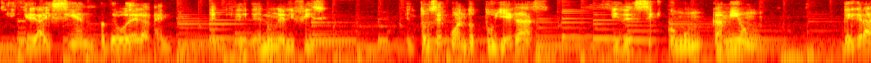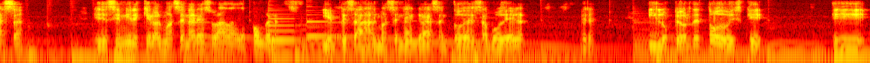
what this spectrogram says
y que hay cientos de bodegas en, en, un edificio. Entonces cuando tú llegas y con un camión de grasa, y decir, mire, quiero almacenar eso, ah, vaya, póngala. Y empezás a almacenar grasa en todas esas bodegas, ¿verdad? Y lo peor de todo es que eh,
